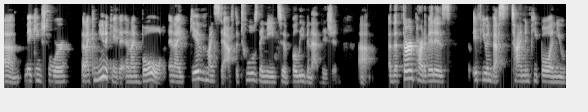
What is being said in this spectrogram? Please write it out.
um, making sure that i communicate it and i'm bold and i give my staff the tools they need to believe in that vision. Uh, the third part of it is if you invest time in people and you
